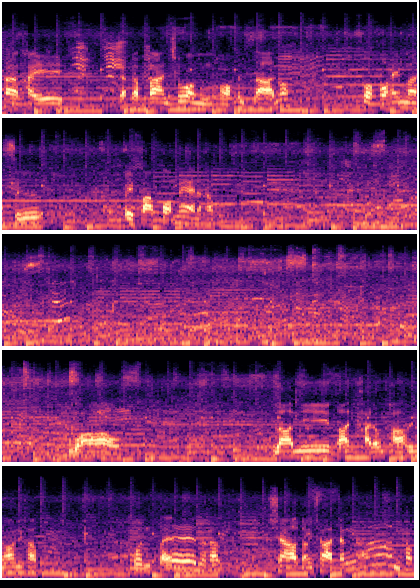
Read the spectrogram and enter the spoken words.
ถ้าใครจะกลับบ้านช่วงออกพรรษาเนาะก็ขอให้มาซื้อไปฝากพ่อแม่นะครับ ว้าว ร้านนี้ร้านขายรองเท้าพี่น้องนี่ครับ คนเต้นนะครับ ชาวต่างชาติทั้งนั้นครับ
